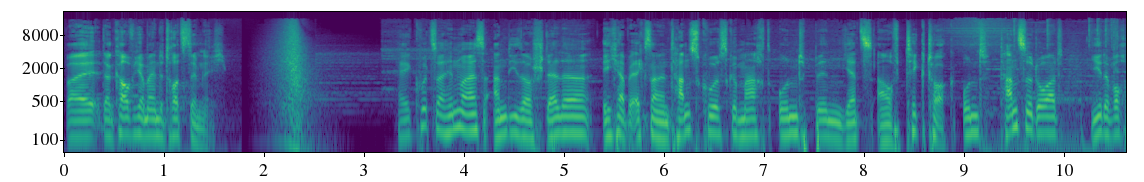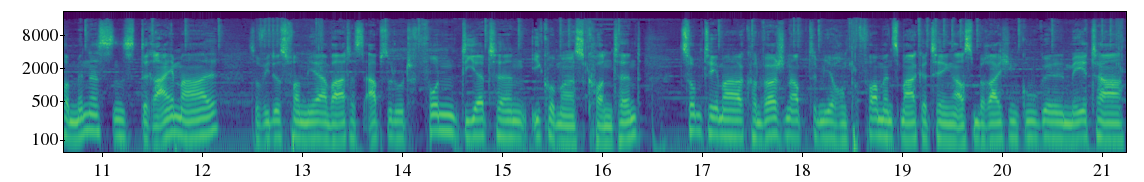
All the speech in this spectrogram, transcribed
weil dann kaufe ich am Ende trotzdem nicht. Hey, kurzer Hinweis an dieser Stelle. Ich habe extra einen Tanzkurs gemacht und bin jetzt auf TikTok und tanze dort jede Woche mindestens dreimal, so wie du es von mir erwartest, absolut fundierten E-Commerce-Content zum Thema Conversion-Optimierung, Performance-Marketing aus den Bereichen Google, Meta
